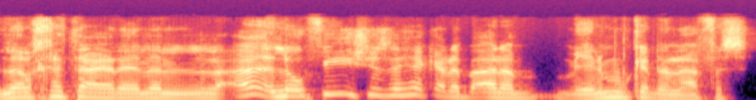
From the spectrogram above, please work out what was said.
للختايره لل... آه، لو في شيء زي هيك أنا أنا يعني ممكن أنافس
